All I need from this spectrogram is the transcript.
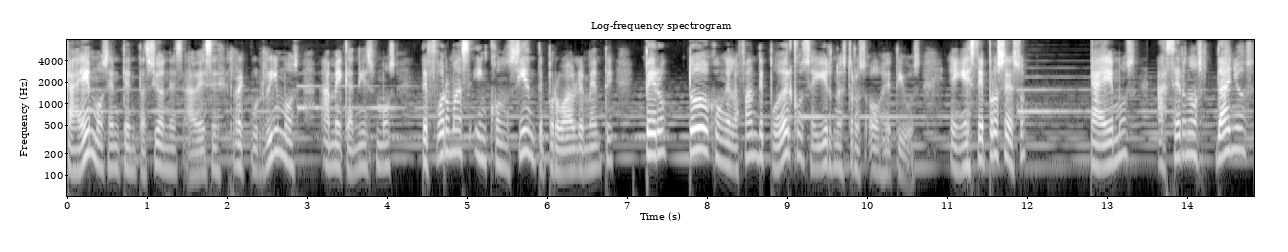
caemos en tentaciones, a veces recurrimos a mecanismos de formas inconscientes probablemente, pero todo con el afán de poder conseguir nuestros objetivos. En este proceso caemos a hacernos daños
